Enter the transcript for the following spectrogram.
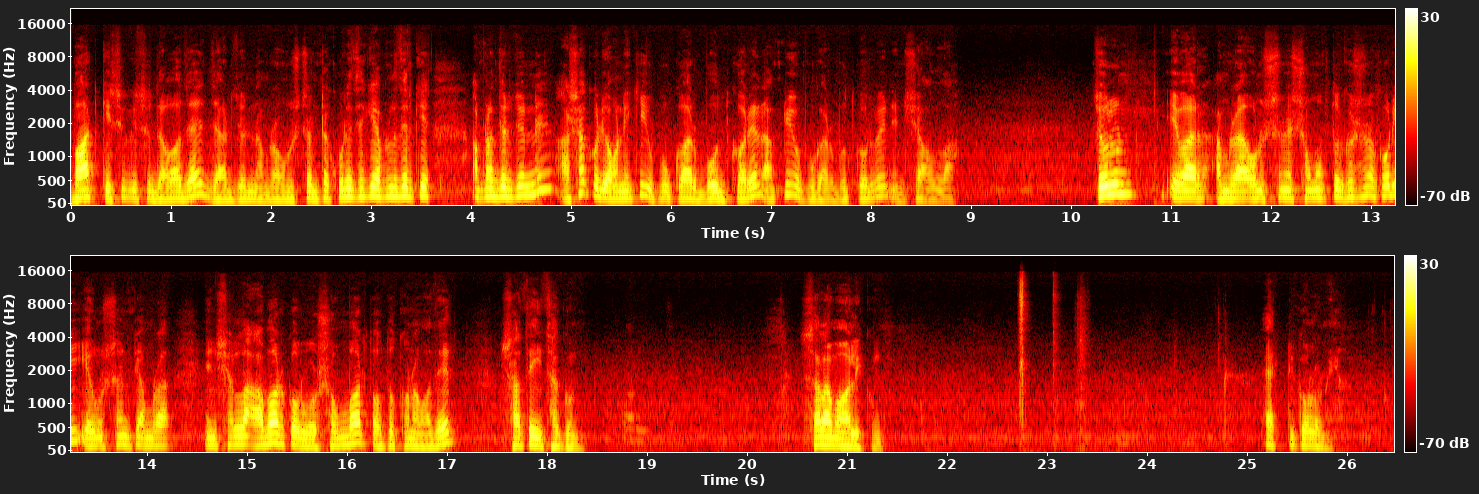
বাট কিছু কিছু দেওয়া যায়, যার জন্য আমরা অনুষ্ঠানটা করে থাকি আপনাদেরকে। আপনাদের জন্যে আশা করি অনেকেই উপকার বোধ করেন, আপনি উপকার বোধ করবেন, ইনশাআল্লাহ। চলুন, এবার আমরা অনুষ্ঠানের সমাপ্ত ঘোষণা করি। এই অনুষ্ঠানটি আমরা ইনশাল্লাহ আবার করব সোমবার ততক্ষণ আমাদের সাথেই থাকুন। সালামু আলাইকুম। একটি কলনে।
